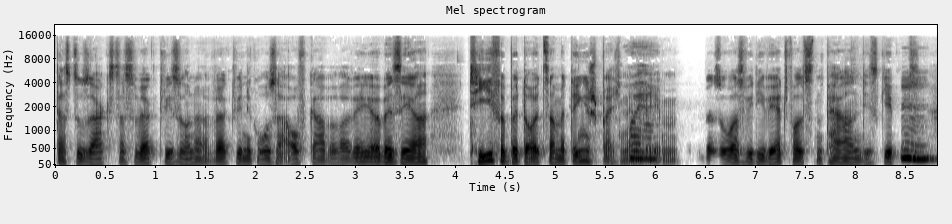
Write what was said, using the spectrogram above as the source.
dass du sagst, das wirkt wie so eine, wirkt wie eine große Aufgabe, weil wir hier über sehr tiefe, bedeutsame Dinge sprechen oh, im ja. Leben. Über sowas wie die wertvollsten Perlen, die es gibt. Mhm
